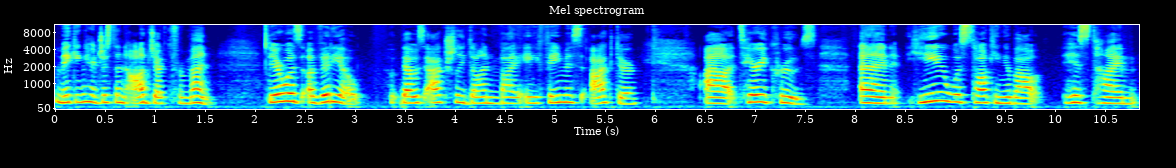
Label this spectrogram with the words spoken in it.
making her just an object for men. There was a video that was actually done by a famous actor, uh, Terry Crews, and he was talking about his time,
